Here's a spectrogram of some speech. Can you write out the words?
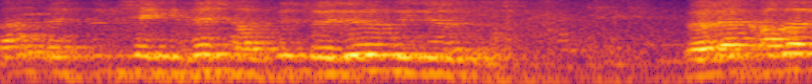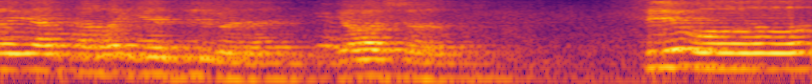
Ben sesli bir şekilde şarkı söylüyorum dinliyorsunuz. Böyle kamerayı yan tarafa gezdir böyle. Yavaş yavaş. Sivas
